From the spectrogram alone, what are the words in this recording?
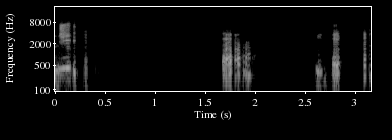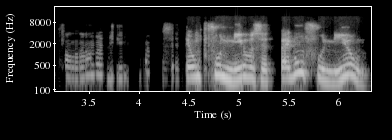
de falar. Tá? Falando de você ter um funil, você pega um funil,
